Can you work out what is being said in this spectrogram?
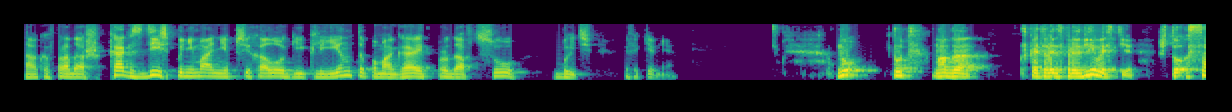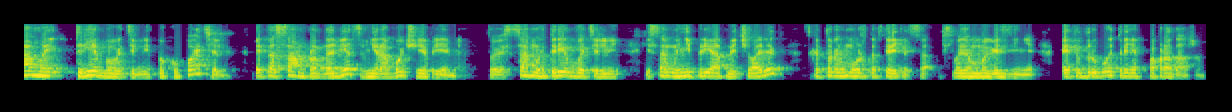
навыков продаж. Как здесь понимание психологии клиента помогает продавцу быть эффективнее? Ну, тут надо сказать ради справедливости, что самый требовательный покупатель – это сам продавец в нерабочее время. То есть самый требовательный и самый неприятный человек, с которым может встретиться в своем магазине, это другой тренер по продажам,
